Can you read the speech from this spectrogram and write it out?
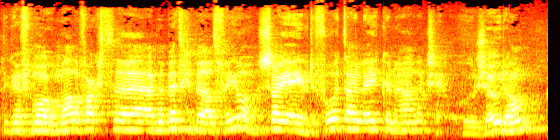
Ik ben vanmorgen om half acht uit mijn bed gebeld van... joh, zou je even de voortuin leeg kunnen halen? Ik zeg, hoezo dan?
